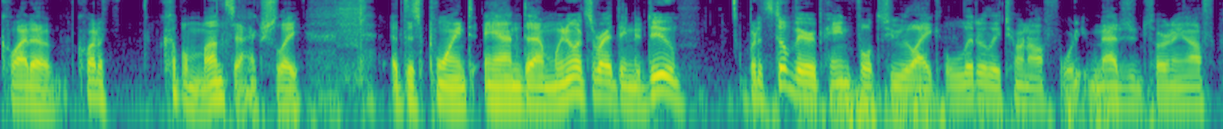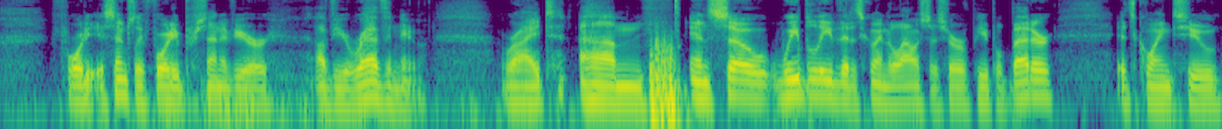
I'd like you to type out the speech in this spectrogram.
quite a quite a couple months actually at this point, and um, we know it's the right thing to do. But it's still very painful to like literally turn off forty. Imagine turning off forty, essentially forty percent of your of your revenue, right? Um, and so we believe that it's going to allow us to serve people better. It's going to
